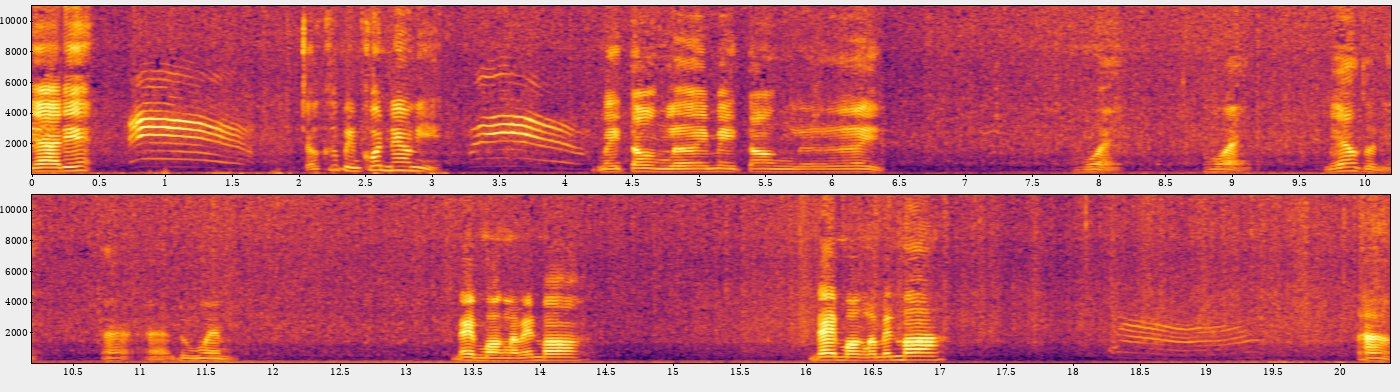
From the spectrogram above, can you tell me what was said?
อย่าดิเจ้าคือเป็นคนแนวนี่ ไม่ต้องเลยไม่ต้องเลยห่วยห่วยแมวตัวนี้ อะอะดูมัน ได้มองแล้วแม่นบอ ได้มองแล้วแม่นบออ้าว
